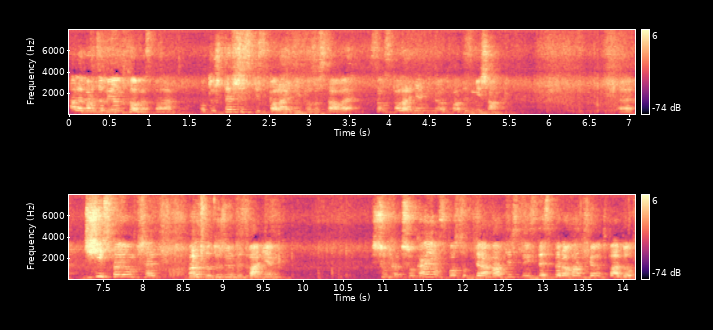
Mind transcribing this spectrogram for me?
ale bardzo wyjątkowa spalarnia. Otóż te wszystkie spalarnie pozostałe są spalarniami na odpady zmieszane. E, dzisiaj stoją przed bardzo dużym wyzwaniem. Szukają w sposób dramatyczny i zdesperowany odpadów,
